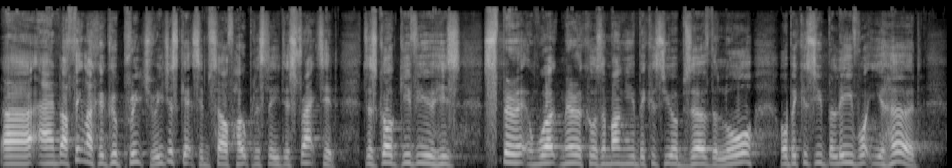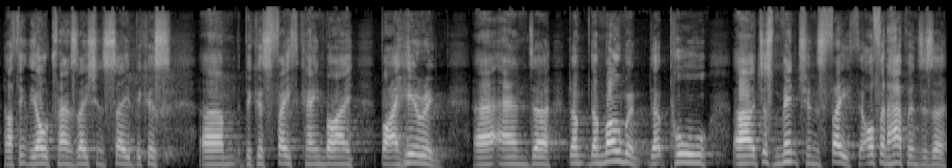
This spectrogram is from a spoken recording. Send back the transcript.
Uh, and I think, like a good preacher, he just gets himself hopelessly distracted. Does God give you his spirit and work miracles among you because you observe the law or because you believe what you heard? I think the old translations say because, um, because faith came by, by hearing. Uh, and uh, the, the, moment that Paul uh, just mentions faith, it often happens as a,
